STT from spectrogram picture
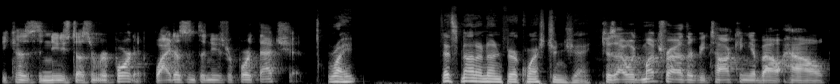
because the news doesn't report it. Why doesn't the news report that shit? Right. That's not an unfair question, Jay. Because I would much rather be talking about how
